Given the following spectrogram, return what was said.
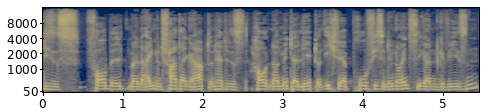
dieses Vorbild meinen eigenen Vater gehabt und hätte das hautnah miterlebt und ich wäre Profis in den 90ern gewesen,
